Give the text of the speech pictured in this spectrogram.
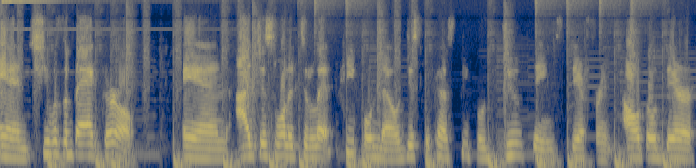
and she was a bad girl. And I just wanted to let people know, just because people do things different, although they're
